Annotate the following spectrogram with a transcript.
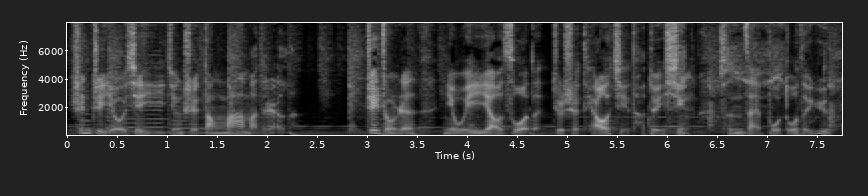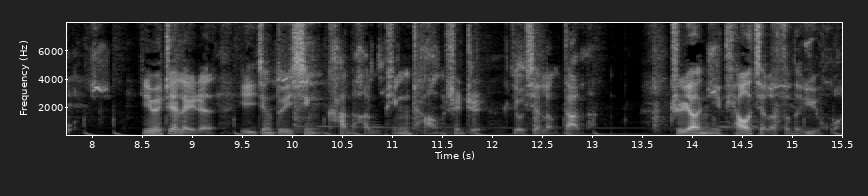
甚至有些已经是当妈妈的人了。这种人，你唯一要做的就是挑起他对性存在不多的欲火，因为这类人已经对性看得很平常，甚至有些冷淡了。只要你挑起了他的欲火，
